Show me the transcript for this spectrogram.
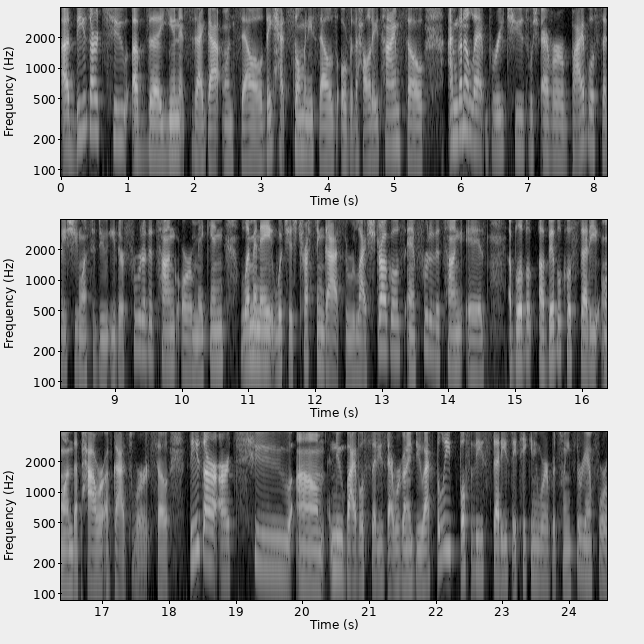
uh, these are two of the units that I got on sale. They had so many sales over the holiday time. So I'm going to let Brie choose whichever Bible study she wants to do, either Fruit of the Tongue or Making Lemonade, which is Trusting God Through Life Struggles. And Fruit of the Tongue is a, a biblical study on the power of God's Word. So these are our two um, new Bible studies that we're going to do. I believe both of these studies, they take anywhere between three and four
